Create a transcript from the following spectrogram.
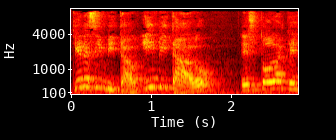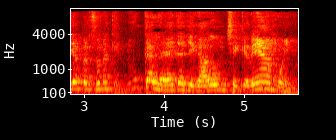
¿Quién es invitado? Invitado es toda aquella persona que nunca le haya llegado un cheque de Amway.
